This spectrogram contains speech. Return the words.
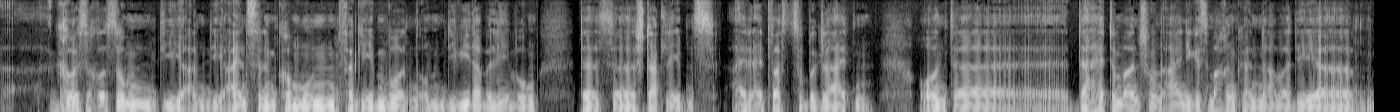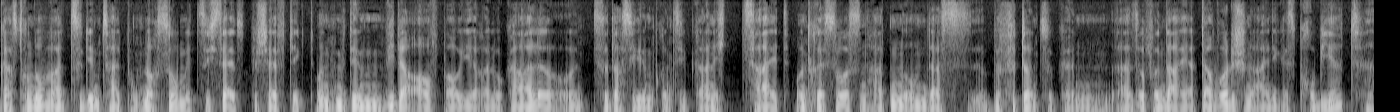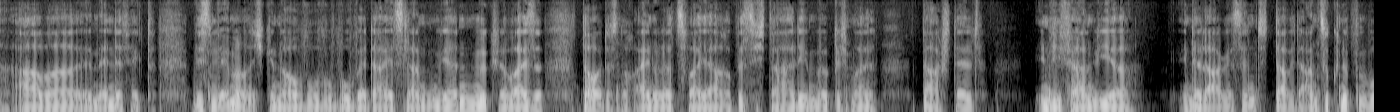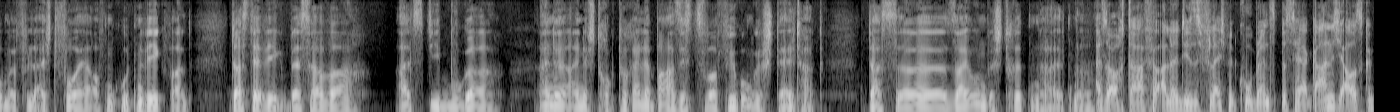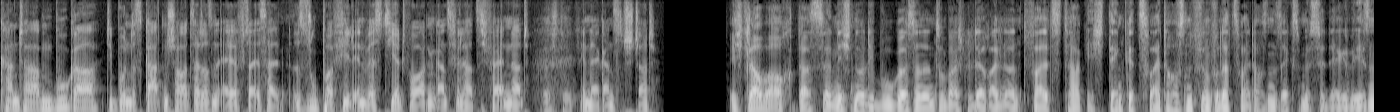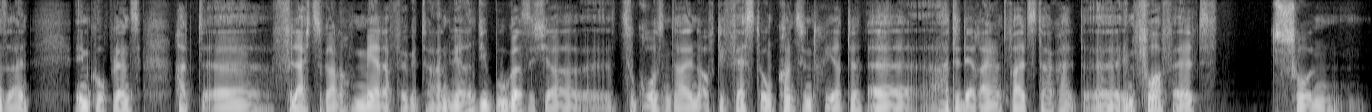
größere Summen, die an die einzelnen Kommunen vergeben wurden, um die Wiederbelebung des äh, Stadtlebens etwas zu begleiten. Und äh, da hätte man schon einiges machen können, aber die äh, Gastronom war zu dem Zeitpunkt noch so mit sich selbst beschäftigt und mit dem Wiederaufbau ihrer Lokale und so dass sie im Prinzip gar nicht Zeit und Ressourcen hatten, um das befüttern zu können. Also von daher, da wurde schon einiges probiert, aber im Endeffekt wissen wir immer noch nicht genau, wo, wo wir da jetzt landen werden. Möglicherweise dauert es noch ein oder zwei Jahre, bis sich da halt eben wirklich mal darstellt, inwiefern wir in der Lage sind, da wieder anzuknüpfen, wo wir vielleicht vorher auf einem guten Weg waren. Dass der Weg besser war, als die Buga eine, eine strukturelle Basis zur Verfügung gestellt hat. Das äh, sei unbestritten halt. Ne? Also auch da für alle, die sich vielleicht mit Koblenz bisher gar nicht ausgekannt haben, Buga, die Bundesgartenschau 2011, da ist halt super viel investiert worden, ganz viel hat sich verändert Richtig. in der ganzen Stadt. Ich glaube auch, dass äh, nicht nur die Buga, sondern zum Beispiel der Rheinland-Pfalz-Tag, ich denke 2005 oder 2006 müsste der gewesen sein, in Koblenz, hat äh, vielleicht sogar noch mehr dafür getan. Während die Buga sich ja äh, zu großen Teilen auf die Festung konzentrierte, äh, hatte der Rheinland-Pfalz-Tag halt äh, im Vorfeld schon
